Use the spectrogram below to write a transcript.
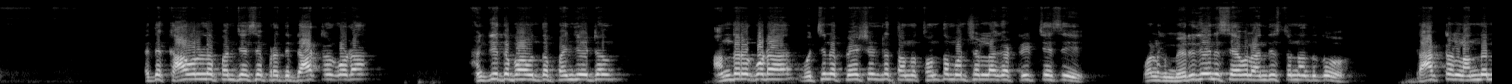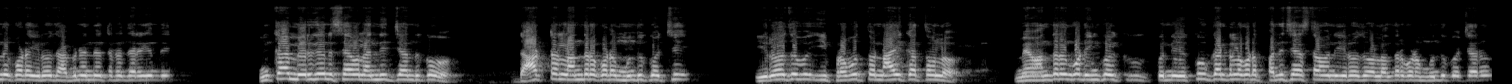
అయితే కావలిలో పనిచేసే ప్రతి డాక్టర్ కూడా అంకిత భావంతో పనిచేయటం అందరూ కూడా వచ్చిన పేషెంట్లు తమ సొంత మనుషుల్లాగా ట్రీట్ చేసి వాళ్ళకి మెరుగైన సేవలు అందిస్తున్నందుకు డాక్టర్లందరినీ కూడా ఈరోజు అభినందించడం జరిగింది. ఇంకా మెరుగైన సేవలు అందించేందుకు డాక్టర్లు అందరూ కూడా ముందుకొచ్చి ఈరోజు ఈ ప్రభుత్వ నాయకత్వంలో మేమందరం కూడా ఇంకో కొన్ని ఎక్కువ గంటలు కూడా పని చేస్తామని ఈరోజు వాళ్ళందరూ కూడా ముందుకు వచ్చారు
